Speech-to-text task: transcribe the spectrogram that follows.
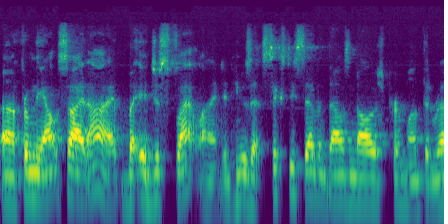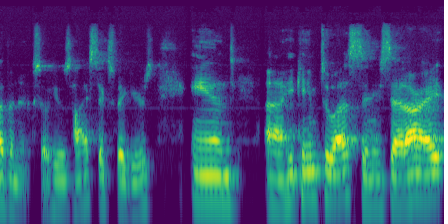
Uh, from the outside eye, but it just flatlined, and he was at sixty-seven thousand dollars per month in revenue. So he was high six figures, and uh, he came to us and he said, All right,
